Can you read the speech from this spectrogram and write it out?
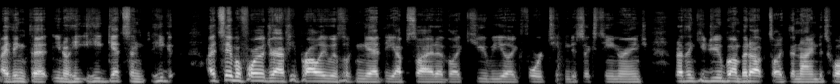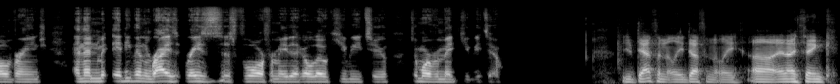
I think that you know he he gets in he I'd say before the draft, he probably was looking at the upside of like QB like 14 to 16 range. But I think you do bump it up to like the 9 to 12 range. And then it even rise, raises his floor from maybe like a low QB2 to more of a mid QB2. You definitely, definitely. Uh, and I think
